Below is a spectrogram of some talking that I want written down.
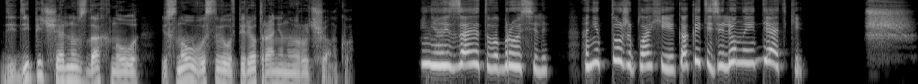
Диди печально вздохнула и снова выставила вперед раненую ручонку. Меня из-за этого бросили. Они тоже плохие, как эти зеленые дядьки. Шш,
